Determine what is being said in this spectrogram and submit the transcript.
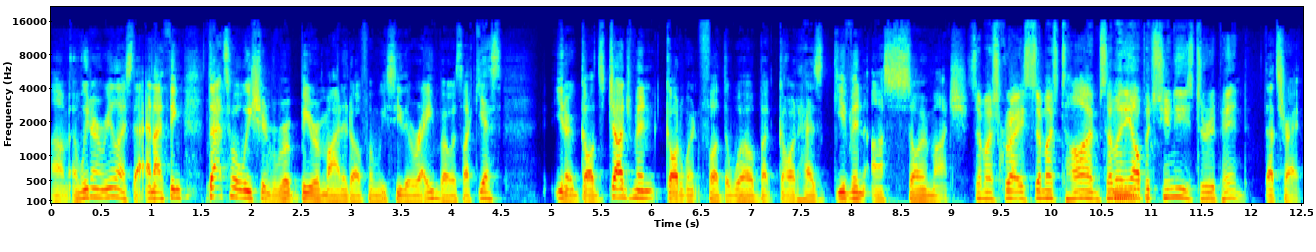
Um, and we don't realize that. And I think that's what we should re- be reminded of when we see the rainbow. It's like, yes, you know, God's judgment, God won't flood the world, but God has given us so much. So much grace, so much time, so many opportunities to repent. That's right.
